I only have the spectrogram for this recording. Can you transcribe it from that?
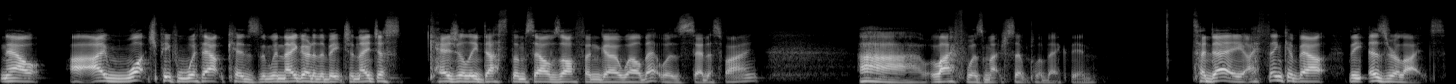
Now, I watch people without kids when they go to the beach and they just casually dust themselves off and go, well, that was satisfying. Ah, life was much simpler back then. Today, I think about the Israelites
